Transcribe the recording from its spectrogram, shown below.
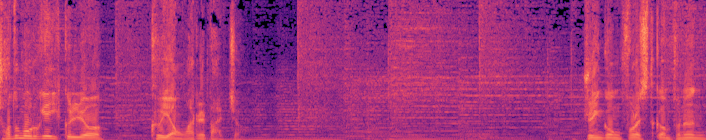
저도 모르게 이끌려 그 영화를 봤죠. 주인공 포레스트 검프는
